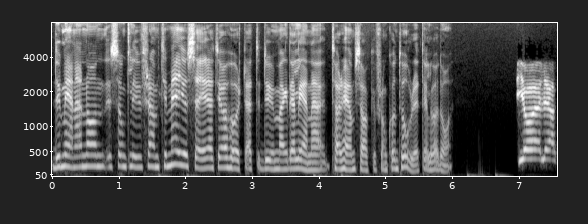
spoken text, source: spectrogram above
Du menar någon som kliver fram till mig och säger att jag har hört att du Magdalena tar hem saker från kontoret eller vad då? Ja, eller att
